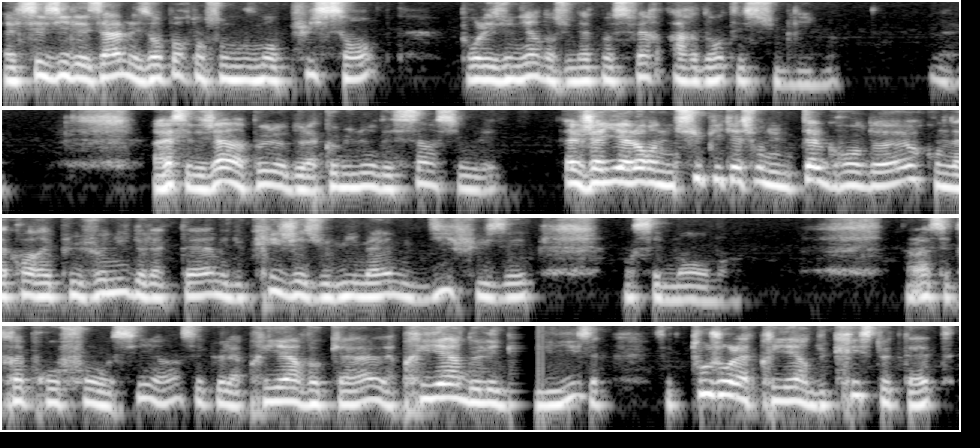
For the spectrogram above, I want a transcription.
Elle saisit les âmes, les emporte en son mouvement puissant pour les unir dans une atmosphère ardente et sublime. Ah, c'est déjà un peu de la communion des saints, si vous voulez. Elle jaillit alors en une supplication d'une telle grandeur qu'on ne la croirait plus venue de la terre, mais du Christ Jésus lui-même diffusé ses membres. c'est très profond aussi, hein. c'est que la prière vocale, la prière de l'Église, c'est toujours la prière du Christ tête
